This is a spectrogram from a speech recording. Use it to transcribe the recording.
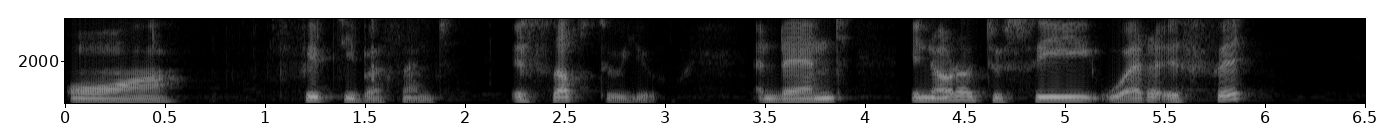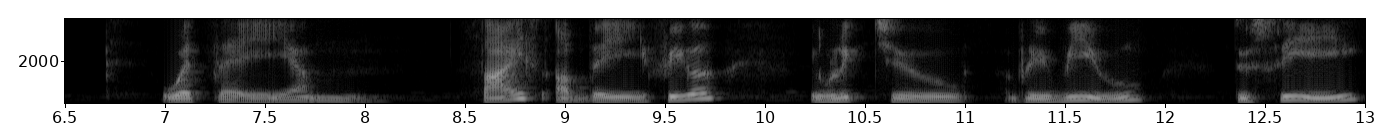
or 50%. It's up to you. And then in order to see whether it fit with the um, size of the figure, you click to review to see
